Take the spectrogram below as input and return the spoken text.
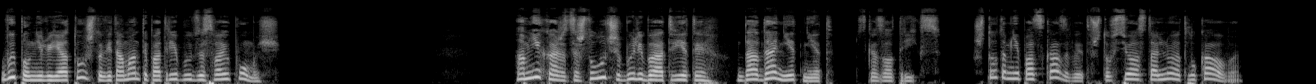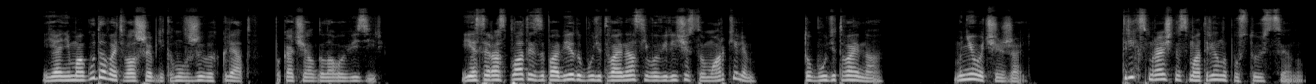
Выполню ли я то, что витаманты потребуют за свою помощь? — А мне кажется, что лучше были бы ответы «да-да, нет-нет», — сказал Трикс. — Что-то мне подсказывает, что все остальное от лукавого. — Я не могу давать волшебникам лживых клятв, — покачал головой визирь. — Если расплатой за победу будет война с его величеством Маркелем, то будет война. Мне очень жаль. Трикс мрачно смотрел на пустую сцену.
